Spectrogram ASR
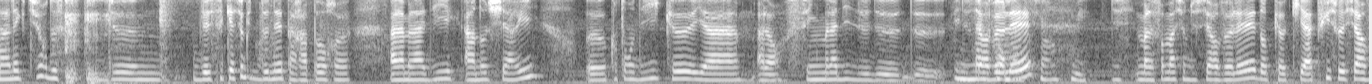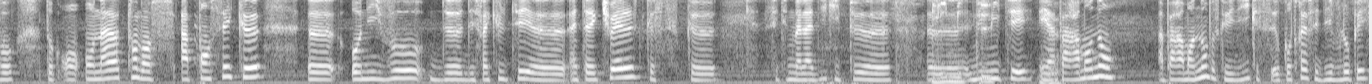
la lecture de, que- de, l'explication qu'il te donnait par rapport euh, à la maladie Arnaud Chiari, euh, quand on dit qu'il y a. Alors, c'est une maladie de, de, de- Une du cervelet, Oui. du, malformation du cervelet, donc euh, qui appuie sur le cerveau. Donc, on, on a tendance à penser que, euh, au niveau de, des facultés euh, intellectuelles, que, que c'est une maladie qui peut Limiter. limiter. Et Ouais. apparemment non. Apparemment non, parce qu'il dit que au contraire, c'est développé.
